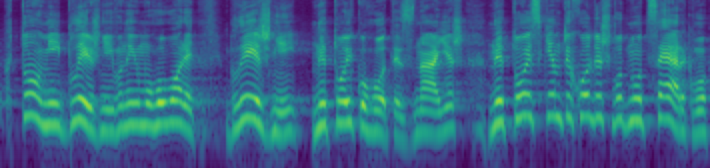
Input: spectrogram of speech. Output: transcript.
хто мій ближній? Вони йому говорять: ближній не той, кого ти знаєш, не той, з ким ти ходиш в одну церкву.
